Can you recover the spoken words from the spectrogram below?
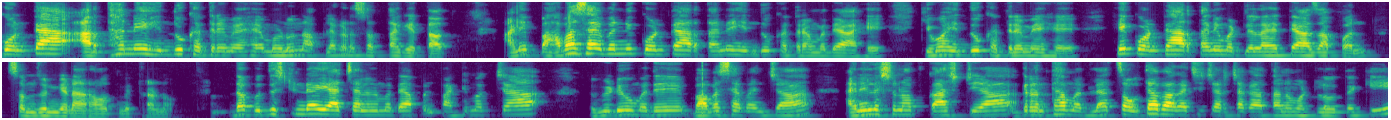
कोणत्या अर्थाने हिंदू खत्रेमे में म्हणून आपल्याकडे सत्ता घेतात? आणि बाबासाहेबांनी कोणत्या अर्थाने हिंदू खत्र्यामध्ये आहे किंवा हिंदू खत्रेमे में है हे कोणत्या अर्थाने म्हटलेलं आहे ते आज आपण समजून घेणार आहोत मित्रांनो. द बुद्धिस्ट इंडिया या चॅनलमध्ये आपण पाठीमागच्या व्हिडिओमध्ये बाबासाहेबांच्या अॅनिलेशन ऑफ कास्ट या ग्रंथामधल्या चौथ्या भागाची चर्चा करताना म्हटलं होतं की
